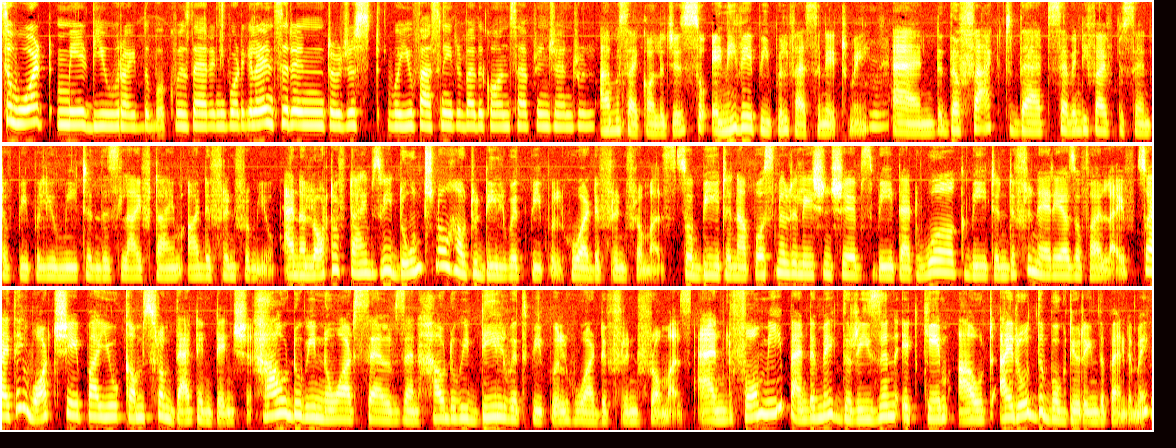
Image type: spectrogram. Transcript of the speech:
So, what made you write the book? Was there any particular incident, or just were you fascinated by the concept in general? I'm a psychologist, so anyway, people fascinate me. Mm-hmm. And the fact that 75% of people you meet in this lifetime are different from you. And a lot of times we don't know how to deal with people who are different from us. So, be it in our personal relationships, be it at work, be it in different areas of our life. So, I think what shape are you comes from that intention. How do we know ourselves and how do we deal with people who are different from us? And for me, pandemic, the reason it came out, I wrote the book during the pandemic,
